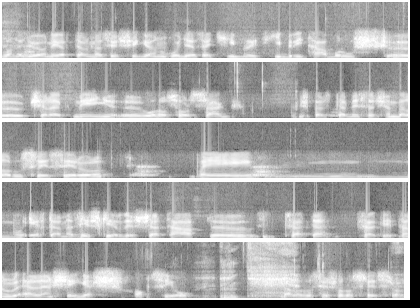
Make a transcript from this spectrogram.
Van egy olyan értelmezés, igen, hogy ez egy hibrid, hibrid háborús cselekmény Oroszország és persze természetesen Belarus részéről. Értelmezés kérdése, tehát feltett feltétlenül ellenséges akció Belarus és orosz részről.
